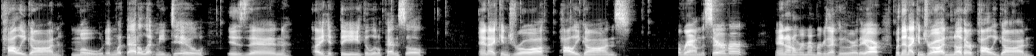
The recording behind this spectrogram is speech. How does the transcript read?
polygon mode. And what that'll let me do is then I hit the, the little pencil, and I can draw polygons around the server and I don't remember exactly where they are. But then I can draw another polygon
